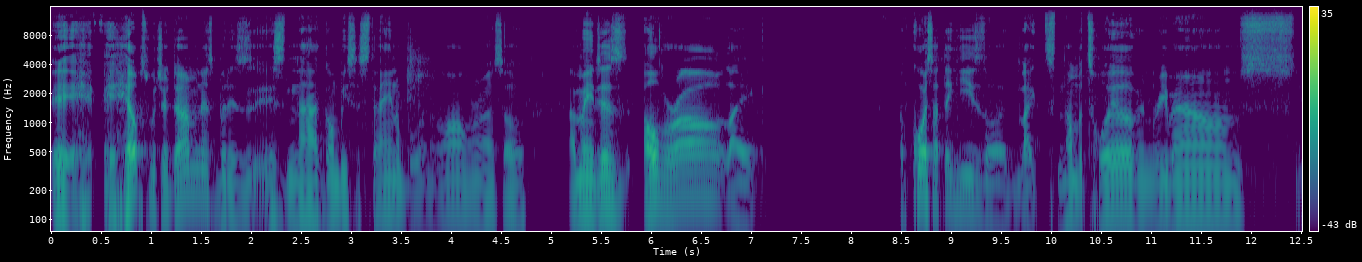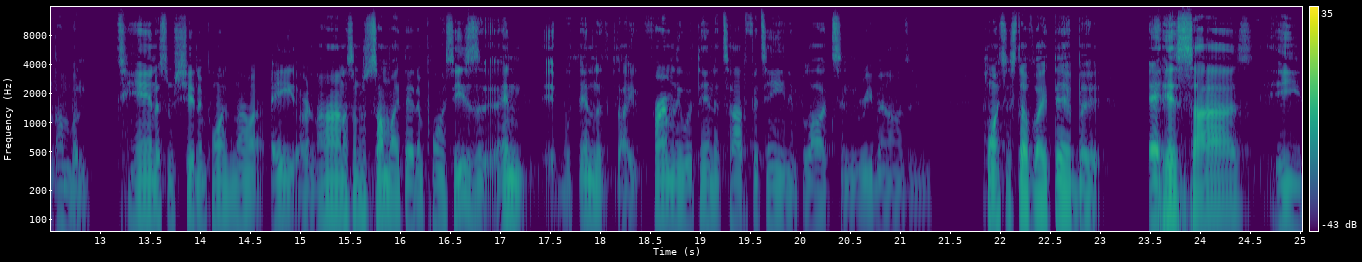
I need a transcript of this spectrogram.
it it helps with your dominance, but it's it's not gonna be sustainable in the long run. So, I mean, just overall, like, of course, I think he's uh, like number twelve in rebounds, number ten or some shit in points, number eight or nine or something, something like that in points. He's in within the like firmly within the top fifteen in blocks and rebounds and points and stuff like that. But at his size, he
